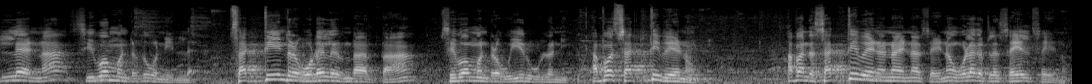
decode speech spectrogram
இல்லைன்னா சிவம்ன்றது ஒன்று இல்லை. சக்தின்ற உடல் இருந்தால்தான் சிவம்ன்ற உயிர் உள்ள நிற்கும் அப்போ சக்தி வேணும். அப்போ அந்த சக்தி வேணும்னா என்ன செய்யணும்? உலகத்தில் செயல் செய்யணும்.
